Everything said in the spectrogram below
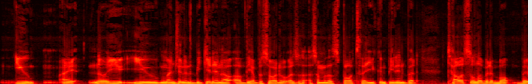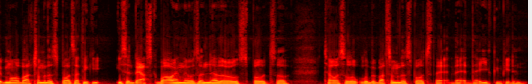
you I know you you mentioned at the beginning of, the episode it was uh, some of the sports that you compete in, but tell us a little bit about, bit more about some of the sports. I think you, you said basketball and there was another sport. So tell us a little, little bit about some of the sports that, that, that you compete in.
